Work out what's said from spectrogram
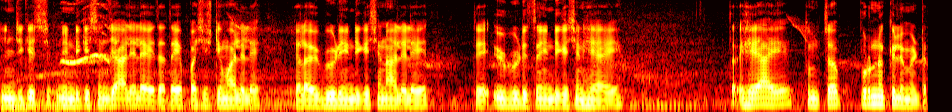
इंडिकेशन इंडिकेशन जे आलेले आहेत आता एपाशी सिस्टीम आलेले आहे त्याला यू बी डी इंडिकेशन आलेले आहेत. ते यू बी डीचं इंडिकेशन हे आहे. तर हे आहे तुमचं पूर्ण किलोमीटर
